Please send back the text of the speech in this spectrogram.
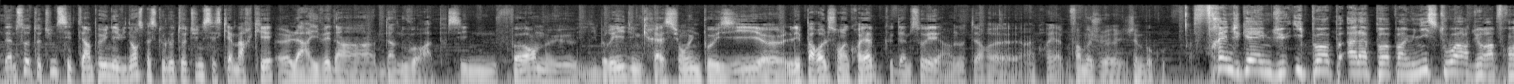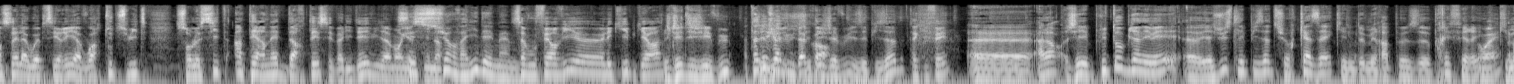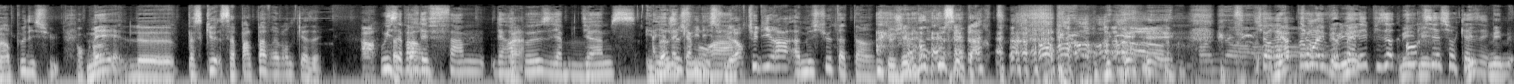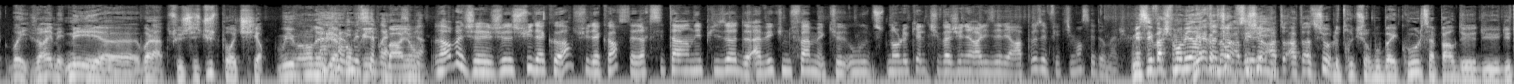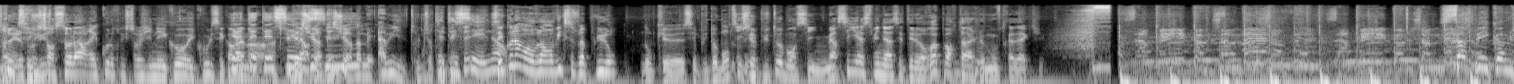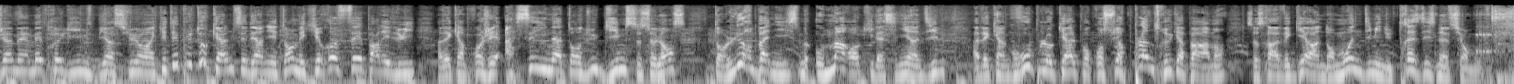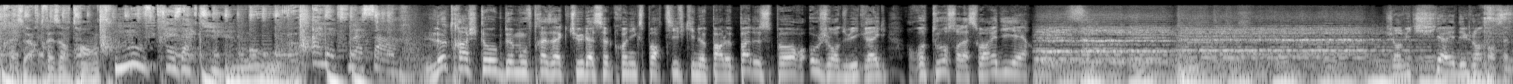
Damso Autotune, c'était un peu une évidence parce que l'autotune, c'est ce qui a marqué euh, l'arrivée d'un d'un nouveau rap. C'est une forme euh, hybride, une création, une poésie. euh, les paroles sont incroyables, que Damso est un auteur euh, incroyable. Enfin, moi, je- j'aime beaucoup. French Game du hip-hop à la pop, hein, une histoire du rap français, la web série à voir tout de suite sur le site internet d'Arte. C'est validé évidemment, C'est Yasmina. survalidé même. Ça vous fait envie euh, l'équipe, Guérin J'ai déjà vu. Ah, t'as J'ai déjà vu, d'accord. J'ai déjà vu les épisodes. T'as kiffé? Euh, alors j'ai plutôt bien aimé. Euh, Il y a juste l'épisode sur Kazay, qui est une de mes rappeuses préférées, Ouais. qui m'a un peu déçu. Pourquoi? Mais le parce que ça parle pas vraiment de Kazay. Ah, Oui, ça, parle parle- des femmes, des Voilà. rappeuses. Il y a Diams, Et Aya ben je suis. Alors tu diras à Monsieur Tatin que j'aime beaucoup cette art. Tu aurais, tu aurais voulu un épisode mais- entier mais- sur Kazé. Mais, mais- mais- oui, j'aurais aimé. Mais euh, voilà, parce que c'est juste pour être chiant. Oui, on est bien Mais compris, vrai, Marion. bien. Non, bah, je, je suis d'accord, je suis d'accord. C'est-à-dire que si t'as un épisode avec une femme que, ou, dans lequel tu vas généraliser les rappeuses, effectivement, c'est dommage. Mais c'est vachement bien attention, le truc sur Booba est cool, ça parle du, truc. le truc sur Solar est cool, le truc sur Gynéco est cool, c'est quand même sûr, bien sûr. Non mais ah oui, le truc sur TTC. C'est qu'on a, on a envie que ce soit plus long. Donc euh, c'est plutôt bon signe. C'est plutôt bon signe. Merci Yasmina, c'était le reportage de Move 13 Actu. Sapé comme jamais, Maître Gims, bien sûr, hein, qui était plutôt calme ces derniers temps, mais qui refait parler de lui avec un projet assez inattendu. Gims se lance dans l'urbanisme au Maroc. Il a signé un deal avec un groupe local pour construire plein de trucs apparemment. Ce sera avec Guérin dans moins de 10 minutes. 13-19 sur Move. 13h, 13h30. Move très actu. Alex Nassar. Le trash talk de Move 13 Actu, la seule chronique sportive qui ne parle pas de sport. Aujourd'hui, Greg, retour sur la soirée d'hier. J'ai envie de chialer dès que je l'entends, ça.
